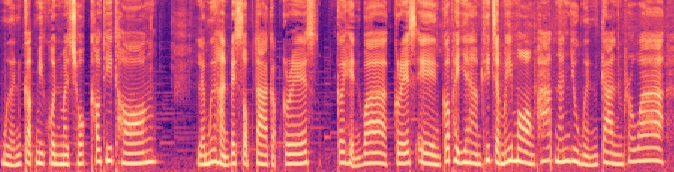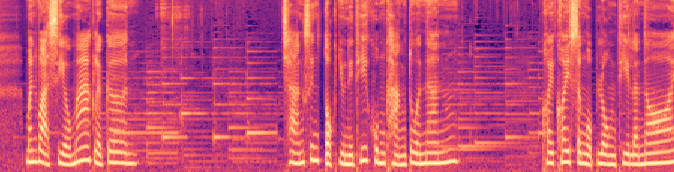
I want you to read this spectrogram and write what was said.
เหมือนกับมีคนมาชกเข้าที่ท้อง และเมื่อหันไปสบตากับเกรซก็เห็นว่าเกรซเองก็พยายามที่จะไม่มองภาพนั้นอยู่เหมือนกัน เพราะว่ามันหวาดเสียวมากเหลือเกิน ช้างซึ่งตกอยู่ในที่คุมขังตัวนั้น ค่อยๆสงบลงทีละน้อย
